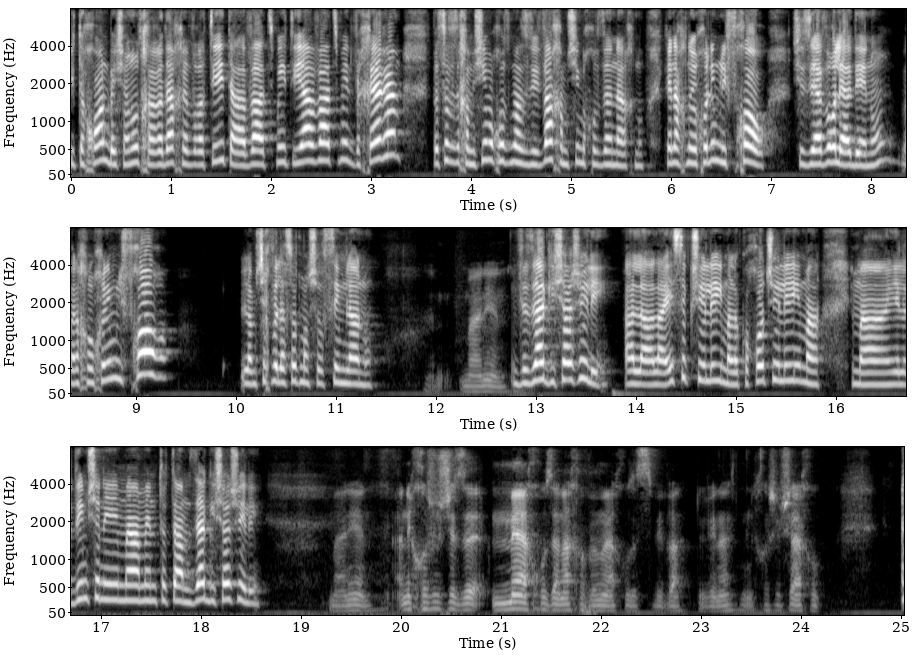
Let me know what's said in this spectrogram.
ביטחון, בישנות, חרדה חברתית, אהבה עצמית, אי אהבה עצמית וחרם, בסוף זה 50% מהסביבה, 50% זה אנחנו. כי אנחנו יכולים לבחור שזה יעבור לידינו, ואנחנו יכולים לבחור להמשיך ולעשות מה שעושים לנו. מעניין. וזה הגישה שלי, על, על העסק שלי, עם הלקוחות שלי, עם, ה, עם הילדים שאני מאמנת אותם, זה הגישה שלי. מעניין. אני חושב שזה 100% אנחנו ו-100% הסביבה, את מבינה? אני חושב שאנחנו...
